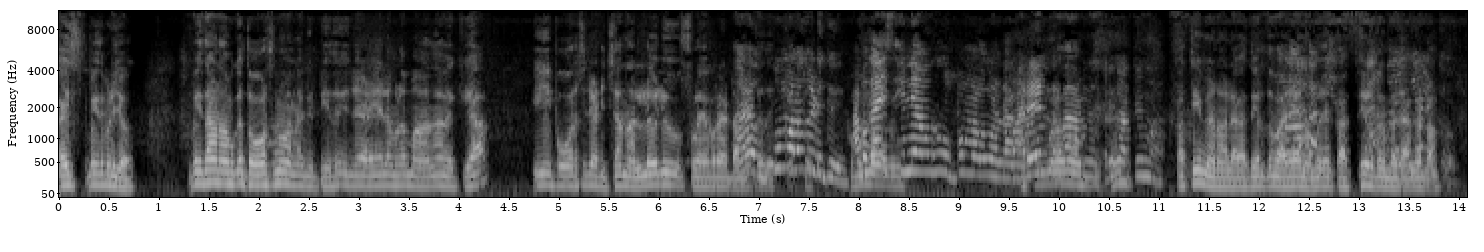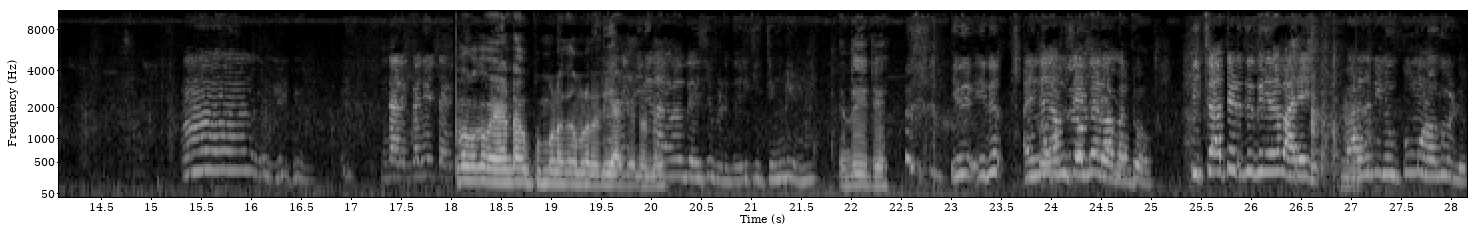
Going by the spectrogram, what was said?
ഗൈസ് ഇത് പിടിച്ചോ? അപ്പൊ ഇതാണ് നമുക്ക് തോർത്ത് എന്ന് പറഞ്ഞാൽ കിട്ടിയത്. ഇതിന്റെ ഇടയിൽ നമ്മൾ മാങ്ങ വെക്കുക. ഈ പോറച്ചിൽ അടിച്ചാൽ നല്ലൊരു ഫ്ലേവർ ആയിട്ടാണ് കത്തിയും വേണം. അല്ല കത്തി എടുത്ത് വഴയണം അമ്മ ഞാൻ കത്തി എടുത്തോണ്ട് വരാം കേട്ടോ. അപ്പൊ നമുക്ക് വേണ്ട ഉപ്പും മുളക് നമ്മൾ റെഡി ആക്കിയിട്ടുണ്ട്. എന്ത് ചേച്ചി? ഇത് ഇത് അതിന്റെ നമുക്ക് ശരിക്കും പിച്ചാത്തി എടുത്തിട്ട് ഇങ്ങനെ വരയും. വരന്നിട്ട് ഇനി ഉപ്പും മുളകും ഇടും.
